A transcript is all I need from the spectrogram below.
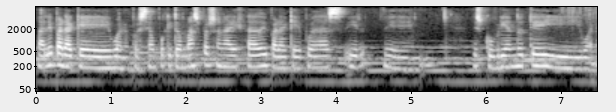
¿vale? Para que, bueno, pues sea un poquito más personalizado y para que puedas ir... Eh, descubriéndote y bueno,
